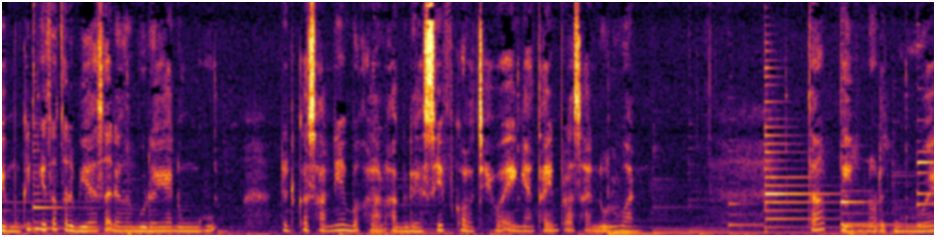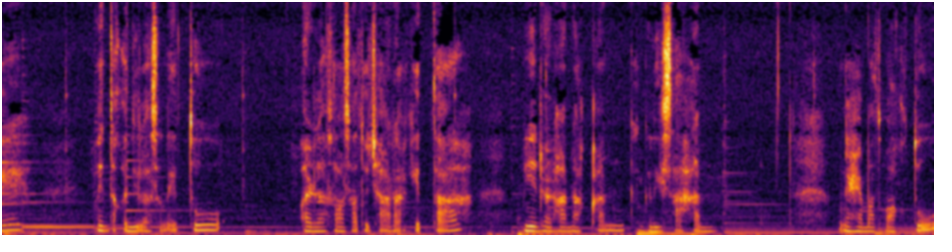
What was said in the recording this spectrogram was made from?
ya mungkin kita terbiasa dengan budaya nunggu dan kesannya bakalan agresif kalau cewek yang nyatain perasaan duluan. Tapi menurut gue minta kejelasan itu adalah salah satu cara kita menyederhanakan kegelisahan ngehemat waktu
